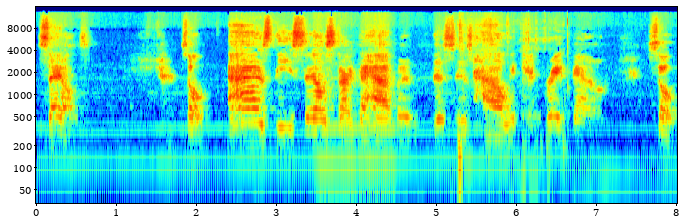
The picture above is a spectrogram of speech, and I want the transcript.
sales. So as these sales start to happen, this is how it can break down. So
